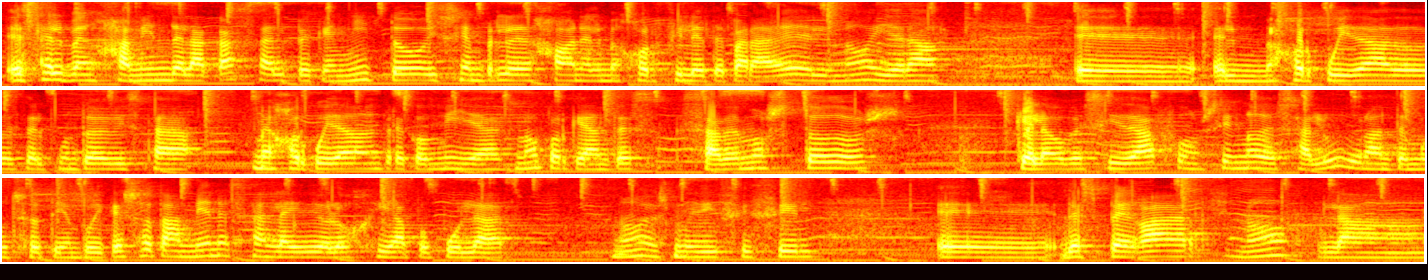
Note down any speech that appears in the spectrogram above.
es el Benjamín de la casa, el pequeñito, y siempre le dejaban el mejor filete para él, ¿no? y era eh, el mejor cuidado desde el punto de vista, mejor cuidado entre comillas, ¿no? porque antes sabemos todos que la obesidad fue un signo de salud durante mucho tiempo y que eso también está en la ideología popular. ¿no? Es muy difícil despegar ¿no? la,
